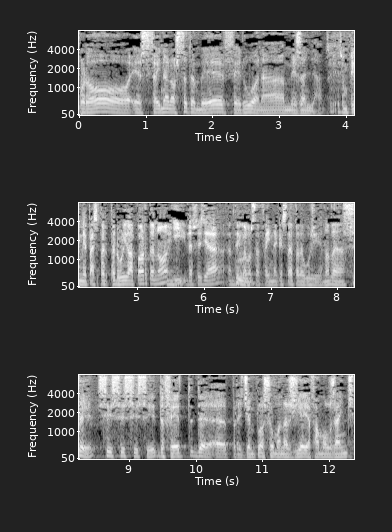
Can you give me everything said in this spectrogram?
però és feina nostra també fer-ho anar més enllà és un primer pas per, per obrir la porta no? Mm. i després ja entenc mm. la vostra feina aquesta de pedagogia no? de... sí, sí, sí, sí, sí. de fet de, eh, per exemple Som Energia ja fa molts anys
